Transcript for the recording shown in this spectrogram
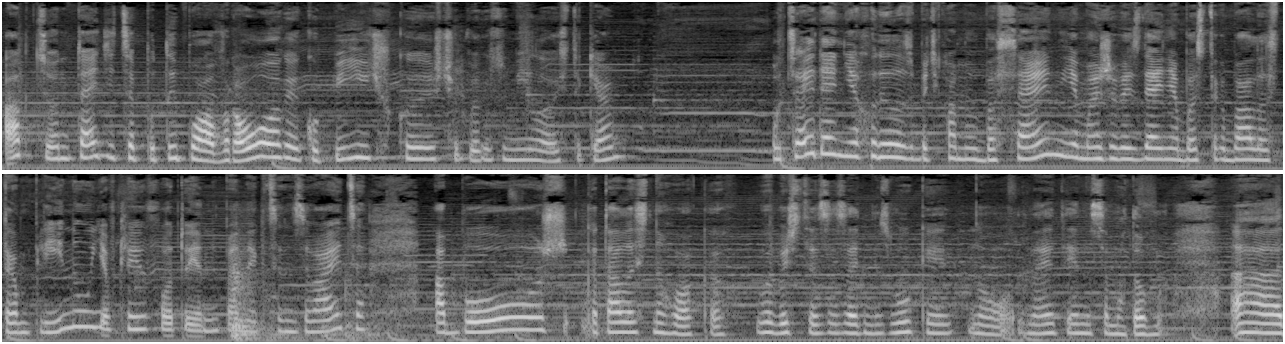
акцію Теді це по типу Аврори, копійки, щоб ви розуміли, ось таке. У цей день я ходила з батьками в басейн. Я майже весь день або стрибала з трампліну, я вклею фото, я не певна, як це називається, або ж каталась на горках. Вибачте за задні звуки, ну знаєте, я не сама вдома. А,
